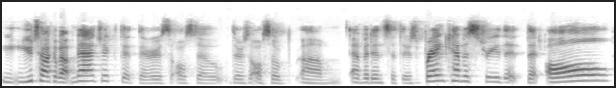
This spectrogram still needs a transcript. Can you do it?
you talk about magic that there's also there's also um, evidence that there's brain chemistry that that all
